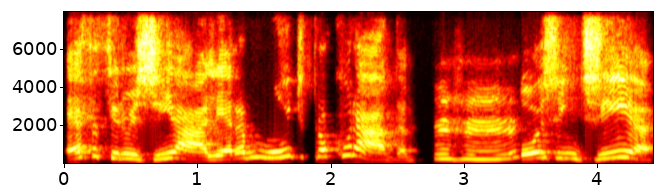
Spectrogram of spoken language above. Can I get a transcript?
essa cirurgia, Ali, era muito procurada. Uhum. Hoje em dia,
